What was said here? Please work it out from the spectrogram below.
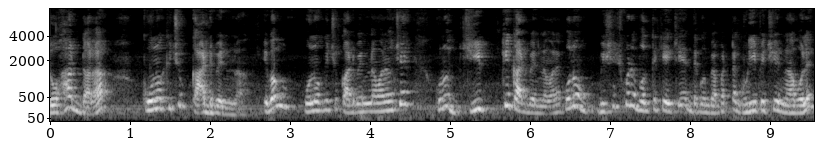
লোহার দ্বারা কোনো কিছু কাটবেন না। এবং কোনো কিছু কাটবেন না মানে হচ্ছে কোনো জীবকে কাটবেন না মানে কোনো বিশেষ করে বলতে চেয়েছে দেখুন ব্যাপারটা ঘুরিয়ে পেঁচিয়ে না বলে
